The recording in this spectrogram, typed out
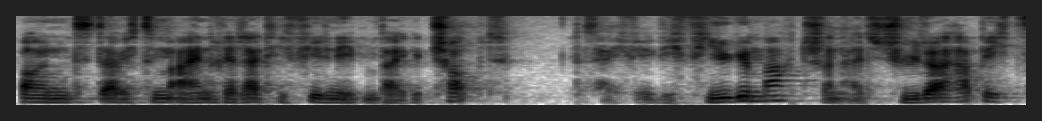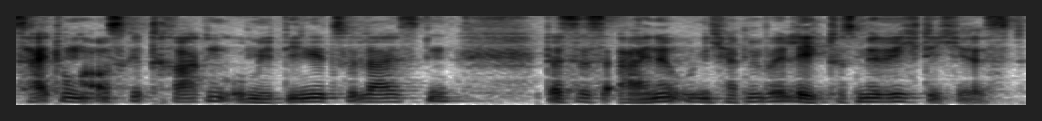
Und da habe ich zum einen relativ viel nebenbei gejobbt. Das habe ich wirklich viel gemacht. Schon als Schüler habe ich Zeitungen ausgetragen, um mir Dinge zu leisten. Das ist eine. Und ich habe mir überlegt, was mir wichtig ist.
